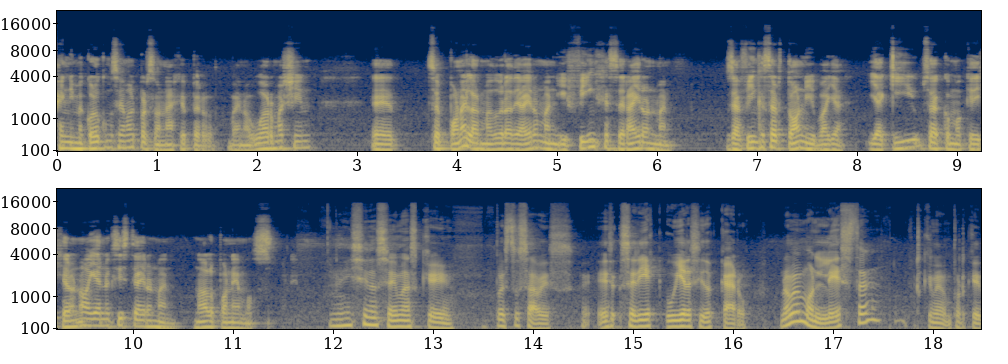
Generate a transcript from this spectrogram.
Ay, ni me acuerdo cómo se llama el personaje, pero bueno, War Machine eh, se pone la armadura de Iron Man y finge ser Iron Man. O sea, finge ser Tony, vaya. Y aquí, o sea, como que dijeron, no, ya no existe Iron Man, no lo ponemos. Ahí sí no sé más que, pues tú sabes, sería, hubiera sido caro. No me molesta, porque, porque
